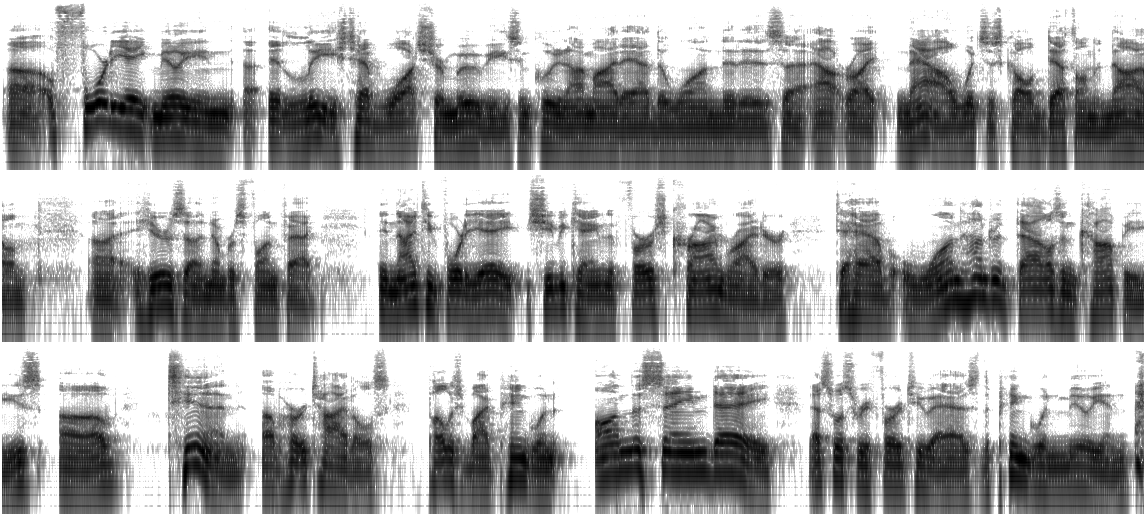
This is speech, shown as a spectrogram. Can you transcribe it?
Uh, 48 million, uh, at least, have watched her movies, including, I might add, the one that is uh, out right now, which is called Death on the Nile. Uh, here's a numbers fun fact. In 1948, she became the first crime writer to have 100,000 copies of 10 of her titles published by Penguin on the same day. That's what's referred to as the Penguin Million.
